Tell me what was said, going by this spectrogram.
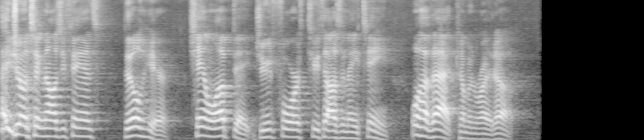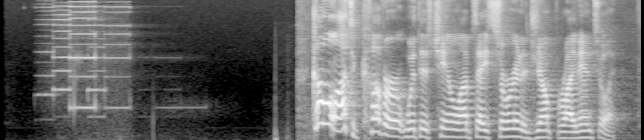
Hey drone technology fans, Bill here. Channel update, June 4th, 2018. We'll have that coming right up. Got a lot to cover with this channel update, so we're going to jump right into it. I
